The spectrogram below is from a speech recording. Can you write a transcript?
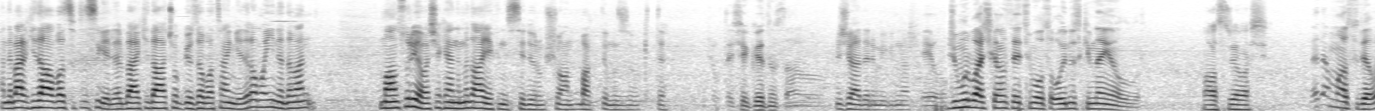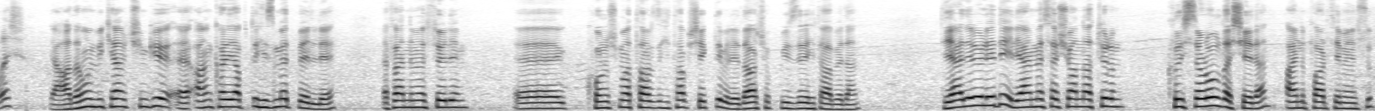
Hani belki daha vasıflısı gelir, belki daha çok göze batan gelir ama yine de ben Mansur Yavaş'a kendimi daha yakın hissediyorum şu an baktığımız vakitte. Çok teşekkür ederim sağ olun. Rica ederim iyi günler. Eyvallah. Cumhurbaşkanlığı seçimi olsa oyunuz kimden yana olur? Mahsur Yavaş. Neden Mahsur Yavaş? Ya adamın bir kere çünkü e, Ankara yaptığı hizmet belli. Efendime söyleyeyim e, konuşma tarzı hitap şekli belli. Daha çok bizlere hitap eden. Diğerleri öyle değil. Yani mesela şu anda atıyorum Kılıçdaroğlu da şeyden aynı partiye mensup.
